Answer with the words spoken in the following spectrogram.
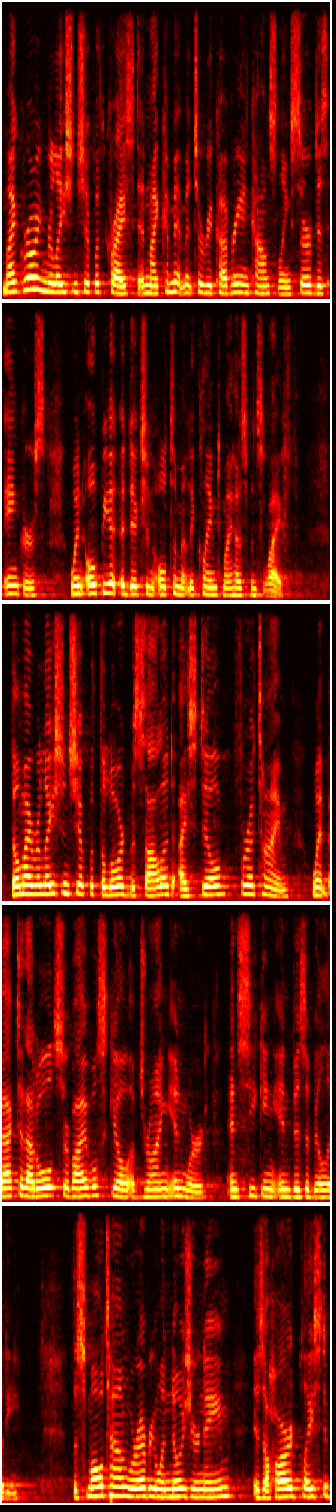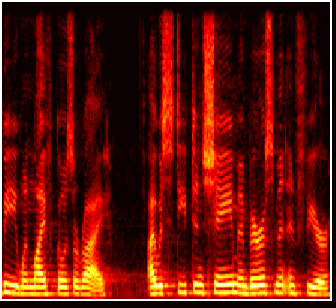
My growing relationship with Christ and my commitment to recovery and counseling served as anchors when opiate addiction ultimately claimed my husband's life. Though my relationship with the Lord was solid, I still, for a time, went back to that old survival skill of drawing inward and seeking invisibility. The small town where everyone knows your name is a hard place to be when life goes awry. I was steeped in shame, embarrassment, and fear.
